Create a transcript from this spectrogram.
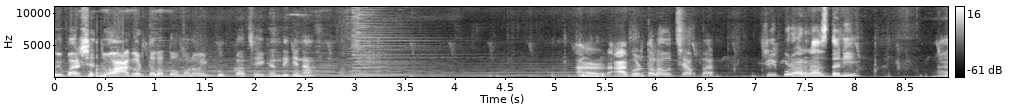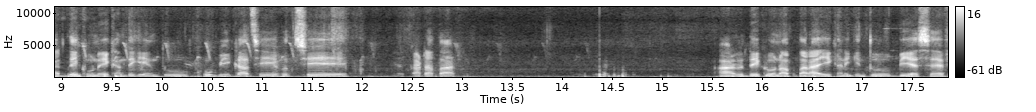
ওই পাশে তো আগরতলা তো মনে হয় খুব কাছে এখান থেকে, না? আর আগরতলা হচ্ছে আপনার ত্রিপুরার রাজধানী। আর দেখুন, এখান থেকে কিন্তু খুবই কাছে হচ্ছে কাটাতার। আর দেখুন, আপনারা এখানে কিন্তু বিএসএফ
